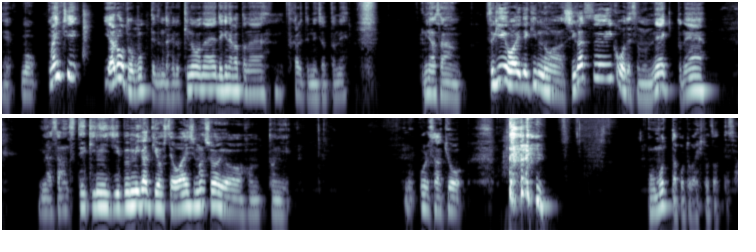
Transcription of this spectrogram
ね、もう毎日やろうと思ってるんだけど、昨日ね、できなかったね。疲れて寝ちゃったね。皆さん、次お会いできるのは4月以降ですもんね、きっとね。皆さん素敵に自分磨きをしてお会いしましょうよ、本当に。俺さ、今日 思ったことが一つあってさ。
